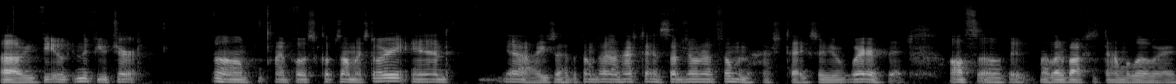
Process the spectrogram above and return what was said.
uh, review in the future. Um, I post clips on my story and yeah, I usually have the film title and hashtag and subgenre of film in the hashtag, so you're aware of it. Also, the, my letterbox is down below where I,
